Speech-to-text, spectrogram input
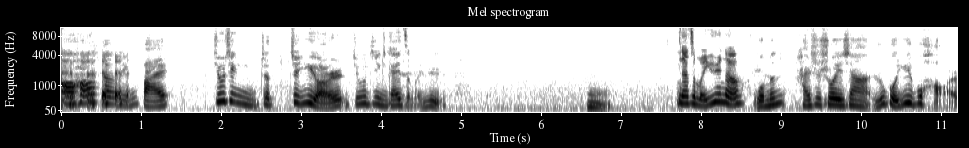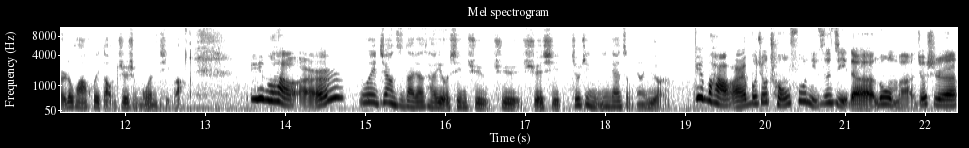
好好的明白，究竟这这育儿究竟该怎么育？嗯，那怎么育呢？我们还是说一下，如果育不好儿的话，会导致什么问题吧？育不好儿，因为这样子大家才有兴趣去学习究竟应该怎么样育儿。育不好儿，不就重复你自己的路吗？就是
